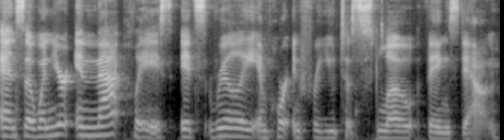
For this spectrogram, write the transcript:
and so when you're in that place, it's really important for you to slow things down.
